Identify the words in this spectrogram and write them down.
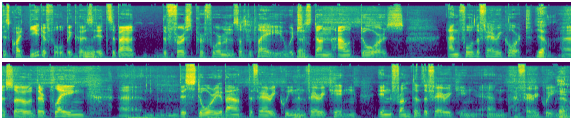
is quite beautiful because Mm. it's about the first performance of the play, which Yeah. is done outdoors and for the fairy court. Yeah, Uh, so they're playing uh, this story about the fairy queen and fairy king in front of the fairy king and the fairy queen, yeah.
